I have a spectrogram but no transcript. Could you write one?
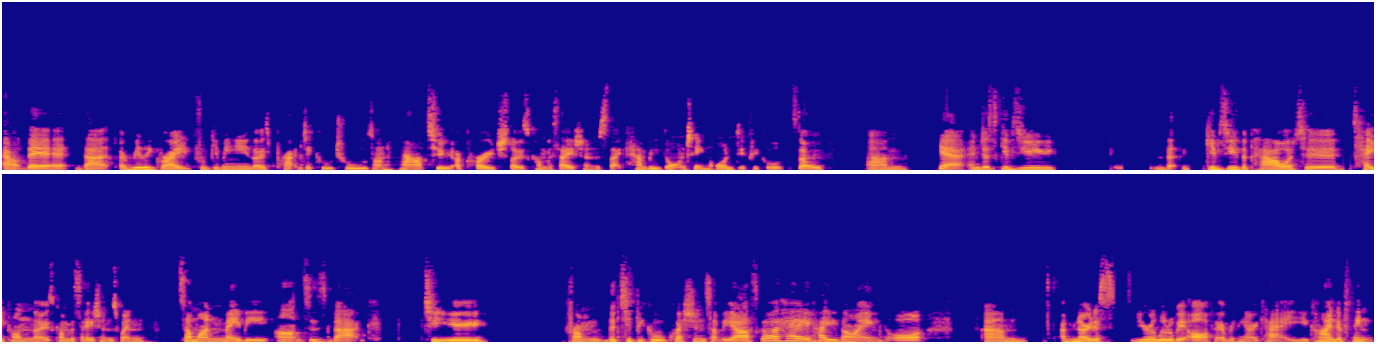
out there that are really great for giving you those practical tools on how to approach those conversations that can be daunting or difficult. So, um, yeah, and just gives you that gives you the power to take on those conversations when someone maybe answers back to you from the typical questions that we ask. Oh, hey, how you going? Or um, I've noticed you're a little bit off. Everything okay? You kind of think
